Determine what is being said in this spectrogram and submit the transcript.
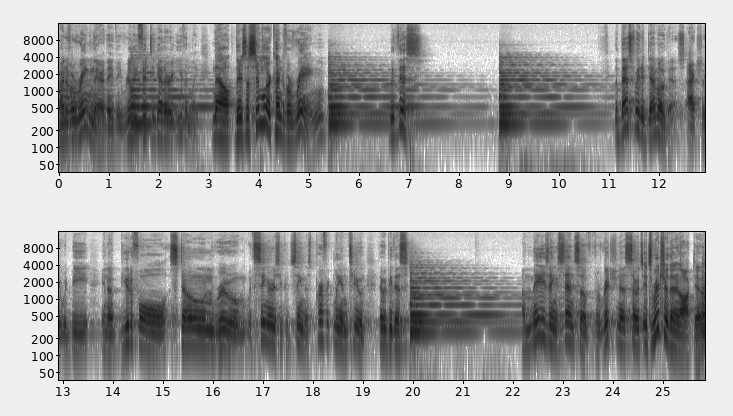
kind of a ring there. They, they really fit together evenly. Now, there's a similar kind of a ring with this. The best way to demo this, actually, would be in a beautiful stone room with singers who could sing this perfectly in tune. There would be this amazing sense of the richness. So it's, it's richer than an octave.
